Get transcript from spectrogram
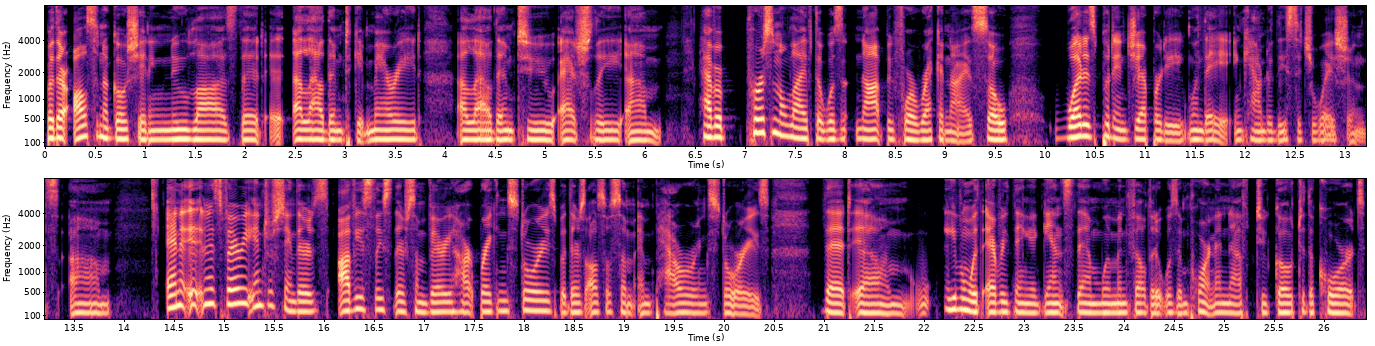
but they're also negotiating new laws that uh, allow them to get married, allow them to actually um, have a personal life that was not before recognized. So, what is put in jeopardy when they encounter these situations? Um, and, it, and it's very interesting. There's obviously there's some very heartbreaking stories, but there's also some empowering stories that um, even with everything against them, women felt that it was important enough to go to the courts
